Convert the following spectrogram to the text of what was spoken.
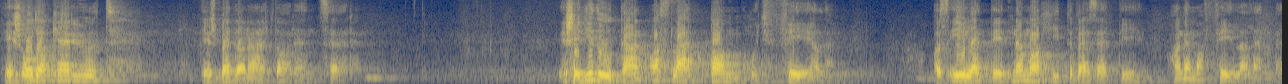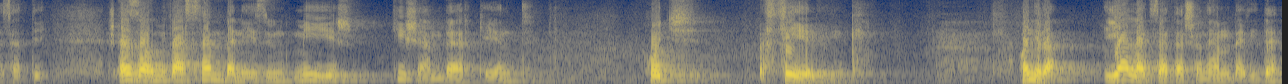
És oda került, és bedarálta a rendszer. És egy idő után azt láttam, hogy fél. Az életét nem a hit vezeti, hanem a félelem vezeti. És ezzel, mivel szembenézünk mi is, kis emberként, hogy félünk. Annyira jellegzetesen emberi, de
